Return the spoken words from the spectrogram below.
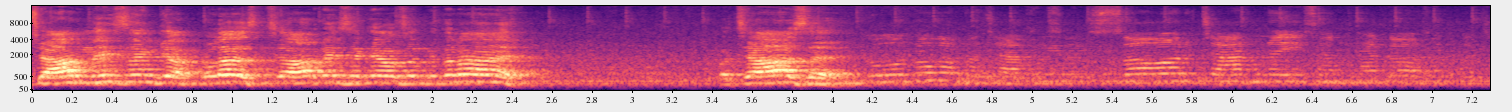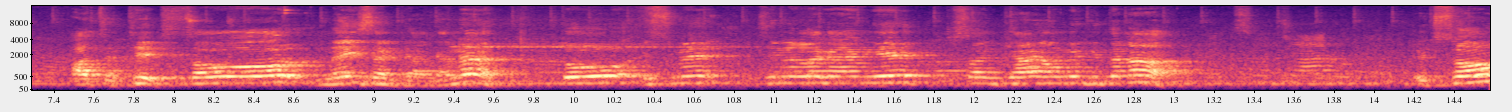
चार नई संख्या। प्लस चार नई संख्या औसत कितना है? पचास है। दोनों का पचास है सौ और चार नई संख्या का औसत पचास। अच्छा ठीक सौ और नई संख्या का ना? तो इसमें चिन्ह लगाएँगे संख्याएँ होंगे कितना? एक सौ चार हो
